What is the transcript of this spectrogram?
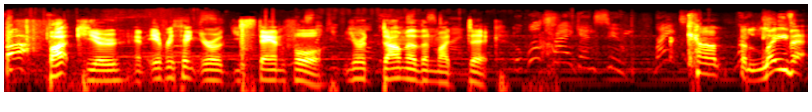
Fuck! Fuck you and everything you you stand for. You're a dumber than my dick. But we'll try again soon, right? Can't believe it!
